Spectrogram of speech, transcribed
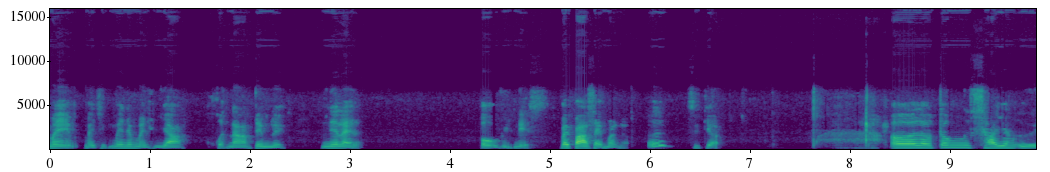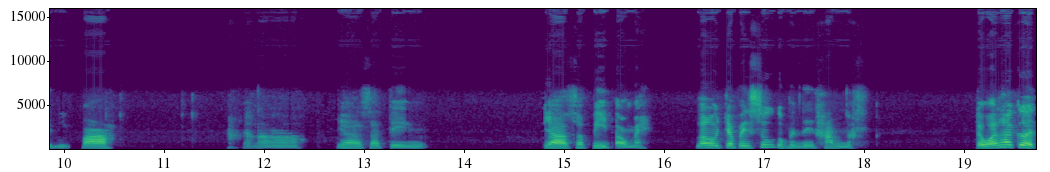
ไม่หมายถึงไม่ได้หมายถึงยาขวดน้ำเต็มเลย นี่อะไรนะโอ้ weakness ไปปลาใส่มันอะเออสุดยอดเออเราต้องใช้อย่างอื่นอีกป่ะ อ่ายาสติงยาสปีดเอาไหม เราจะไปสู้กับมันในถ้ำนะ แต่ว่าถ้าเกิด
